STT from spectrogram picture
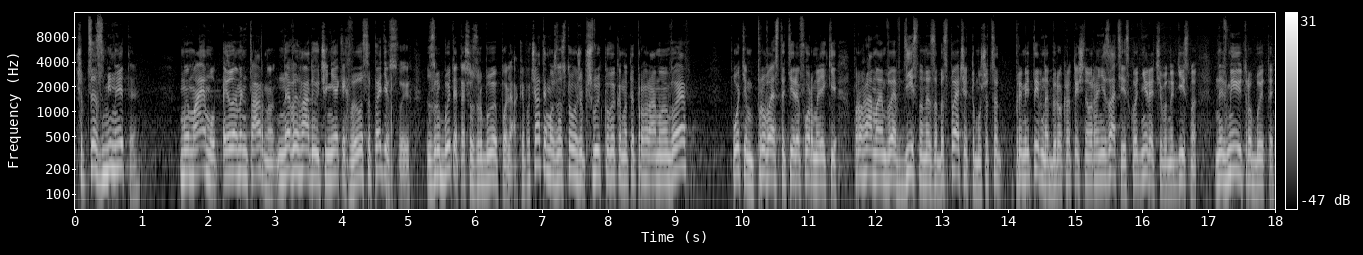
Щоб це змінити, ми маємо елементарно, не вигадуючи ніяких велосипедів своїх, зробити те, що зробили поляки. Почати можна з того, щоб швидко виконати програму МВФ, потім провести ті реформи, які програма МВФ дійсно не забезпечить, тому що це примітивна бюрократична організація, і складні речі вони дійсно не вміють робити.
